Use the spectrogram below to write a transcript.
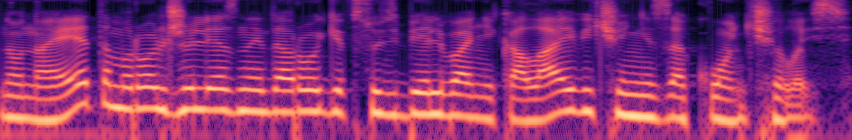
Но на этом роль железной дороги в судьбе Льва Николаевича не закончилась.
